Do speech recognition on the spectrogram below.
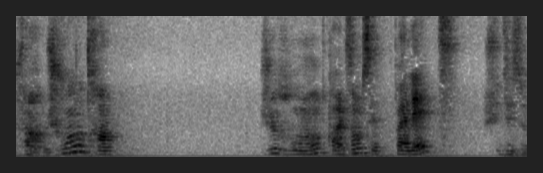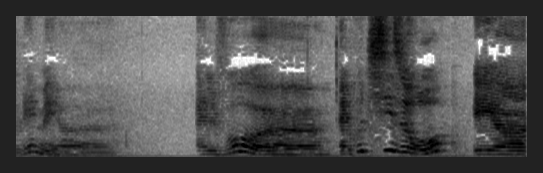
enfin, je vous montre. Hein. Je vous montre par exemple cette palette. Je suis désolée, mais elle vaut. elle coûte 6 euros et euh,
